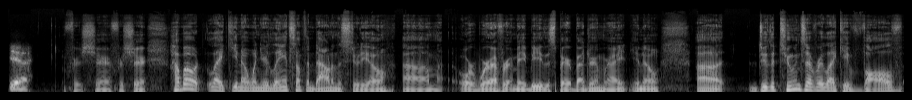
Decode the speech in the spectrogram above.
Yeah. For sure, for sure. How about like you know when you're laying something down in the studio, um, or wherever it may be, the spare bedroom, right? You know, uh, do the tunes ever like evolve,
